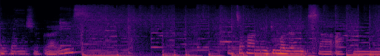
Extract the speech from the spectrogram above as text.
Mabango siya guys. At saka medyo malamig sa aking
